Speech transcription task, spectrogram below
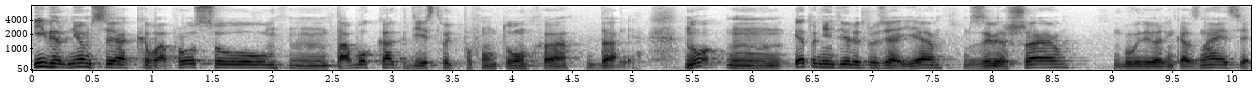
И вернемся к вопросу того, как действовать по фунту далее. Но эту неделю, друзья, я завершаю вы наверняка знаете,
